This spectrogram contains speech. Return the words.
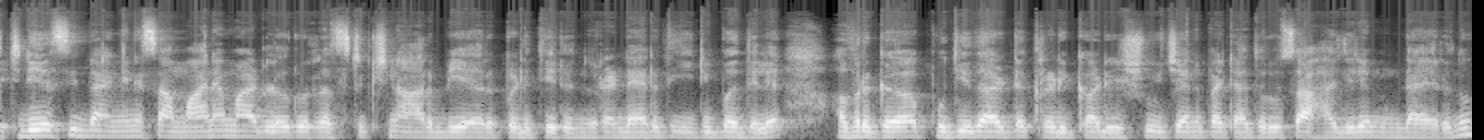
എച്ച് ഡി എഫ് സി ബാങ്കിന് സമാനമായിട്ടുള്ള ഒരു റെസ്ട്രിക്ഷൻ ആർ ബി ഐ ഏർപ്പെടുത്തിയിരുന്നു രണ്ടായിരത്തി ഇരുപതിൽ അവർക്ക് പുതിയതായിട്ട് ക്രെഡിറ്റ് കാർഡ് ഇഷ്യൂ ചെയ്യാൻ പറ്റാത്തൊരു സാഹചര്യം ഉണ്ടായിരുന്നു.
